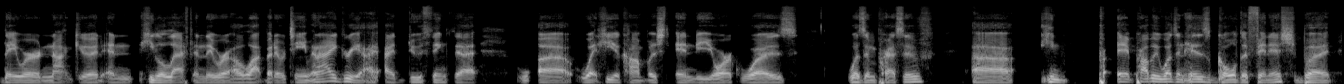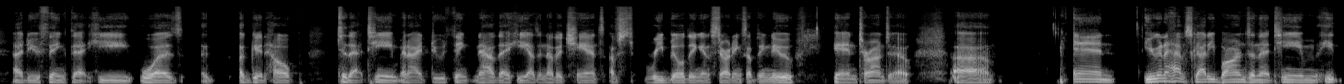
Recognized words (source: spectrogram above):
they were not good, and he left, and they were a lot better team. And I agree. I, I do think that uh, what he accomplished in New York was was impressive. Uh, he it probably wasn't his goal to finish, but I do think that he was a, good help to that team. And I do think now that he has another chance of rebuilding and starting something new in Toronto. Uh, and you're going to have Scottie Barnes in that team. He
